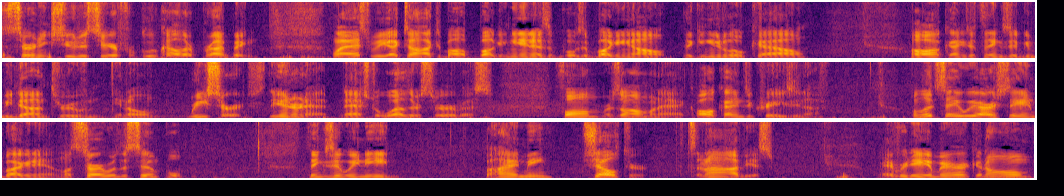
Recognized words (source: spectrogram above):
Discerning Shootist here for blue collar prepping. Last week I talked about bugging in as opposed to bugging out, picking your locale, all kinds of things that can be done through, you know, research, the internet, National Weather Service, Farmer's Almanac, all kinds of crazy enough. But let's say we are staying bugging in. Let's start with the simple things that we need. Behind me, shelter. It's an obvious. Everyday American home,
